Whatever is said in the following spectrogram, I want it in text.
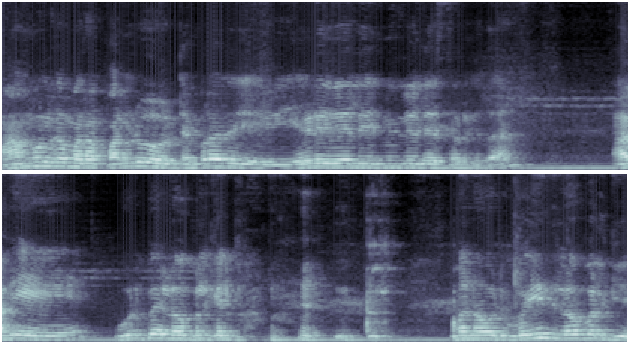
మామూలుగా మన పనులు టెంపరీ ఏడు వేలు ఎనిమిది వేలు వేస్తాడు కదా? అవి ఊడిపోయి లోపలికి వెళ్ళిపో. మన ఒకటి పోయింది లోపలికి.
